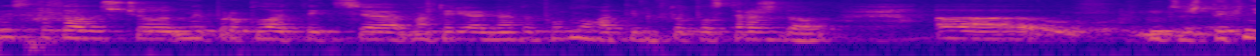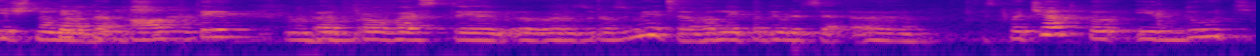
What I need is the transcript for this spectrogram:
ви сказали, що не проплатиться матеріальна допомога тим, хто постраждав. А, Ну, це ж технічно треба акти е, провести, розумієте, зрозумієте, вони подивляться, е, спочатку йдуть,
